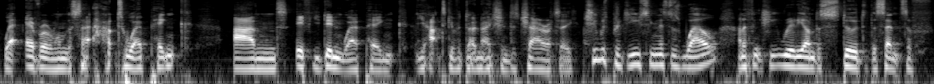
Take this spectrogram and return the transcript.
where everyone on the set had to wear pink. And if you didn't wear pink, you had to give a donation to charity. She was producing this as well, and I think she really understood the sense of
